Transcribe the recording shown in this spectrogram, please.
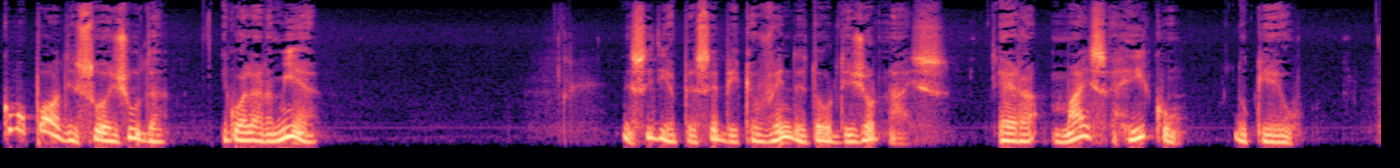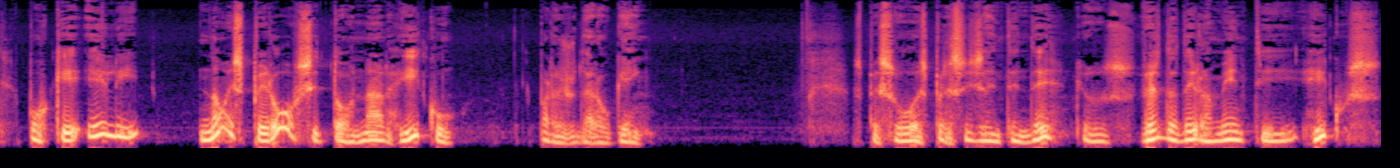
Como pode sua ajuda igualar a minha? Nesse dia percebi que o vendedor de jornais era mais rico do que eu, porque ele não esperou se tornar rico para ajudar alguém. As pessoas precisam entender que os verdadeiramente ricos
